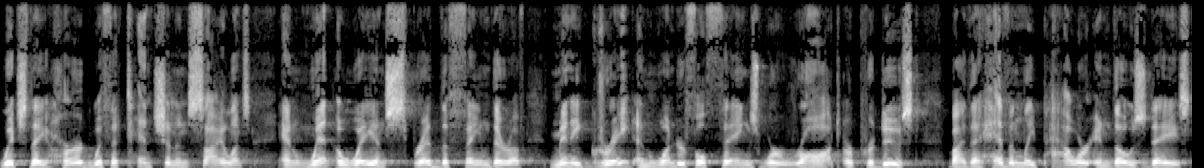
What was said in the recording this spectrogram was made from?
which they heard with attention and silence, and went away and spread the fame thereof. Many great and wonderful things were wrought or produced by the heavenly power in those days.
